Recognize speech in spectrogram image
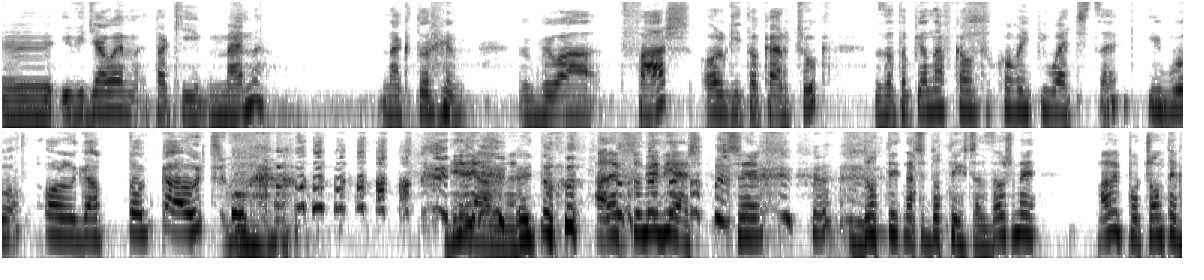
Y, I widziałem taki mem, na którym była twarz Olgi Tokarczuk zatopiona w kauczukowej piłeczce. I było Olga Tokarczuk. Genialne. Ale w sumie wiesz, czy doty, znaczy dotychczas, załóżmy, mamy początek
